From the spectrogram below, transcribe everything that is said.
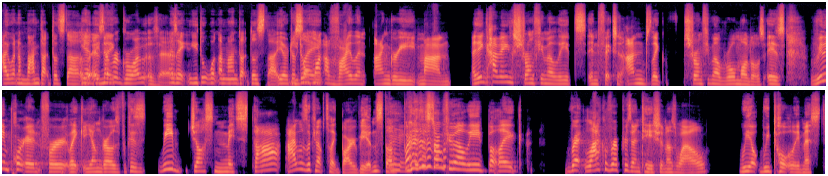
"I want a man that does that." Yeah, they never Like, grow out of it. it's like you don't want a man that does that. You're just you don't like, want a violent, angry man. I think having strong female leads in fiction and like strong female role models is really important for like young girls because we just missed that. I was looking up to like Barbie and stuff. Mhm. Barbie's a strong female lead, but like re- lack of representation as well. We we totally missed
